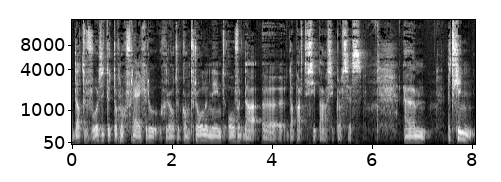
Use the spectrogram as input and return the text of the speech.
dat de voorzitter toch nog vrij gro grote controle neemt over dat, uh, dat participatieproces. Um, het ging,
